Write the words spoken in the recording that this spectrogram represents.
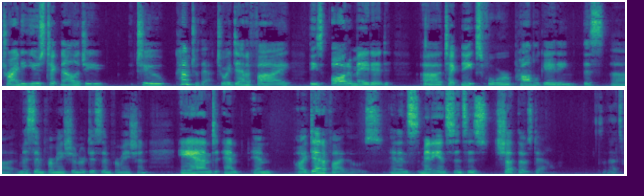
trying to use technology to counter that, to identify these automated uh, techniques for promulgating this uh, misinformation or disinformation, and and and identify those, and in many instances, shut those down. So that's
